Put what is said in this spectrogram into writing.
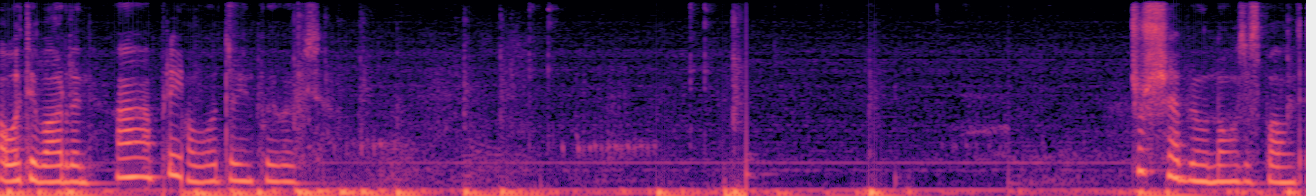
А от і Варден. А, привіт. А от він появився. Що ще, блін, одного заспавнити?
